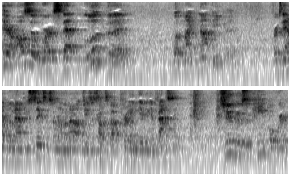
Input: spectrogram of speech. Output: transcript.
there are also works that look good, but might not be good. For example, in Matthew 6, the Sermon on the Mount, Jesus talks about praying, giving, and fasting. Two groups of people were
